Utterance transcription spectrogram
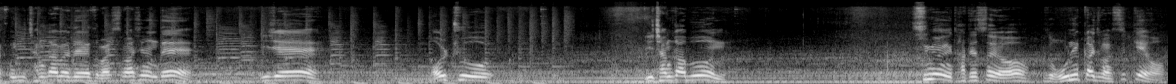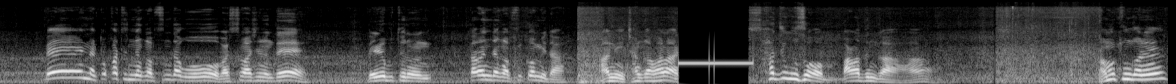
자꾸 이 장갑에 대해서 말씀하시는데 이제 얼추 이 장갑은 수명이 다 됐어요. 그래서 오늘까지만 쓸게요. 맨날 똑같은 장갑 쓴다고 말씀하시는데 내일부터는 다른 장갑 쓸 겁니다. 아니 장갑 하나 사주고서 말하든가. 아무튼 간에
